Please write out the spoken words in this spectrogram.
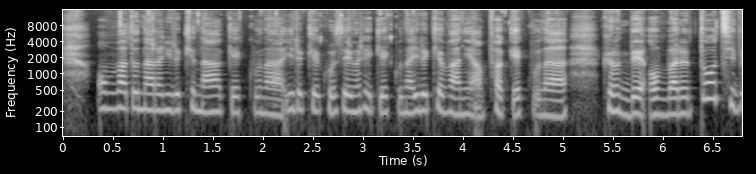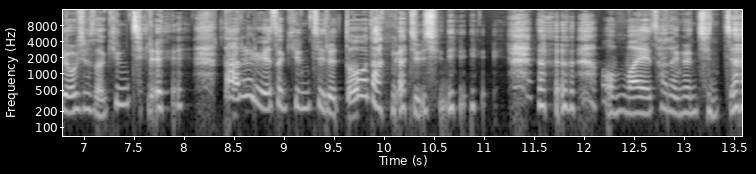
엄마도 나를 이렇게 낳았겠구나. 이렇게 고생을 했겠구나. 이렇게 많이 아팠겠구나. 그런데 엄마는 또 집에 오셔서 김치를, 딸을 위해서 김치를 또 담가주시니. 엄마의 사랑은 진짜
